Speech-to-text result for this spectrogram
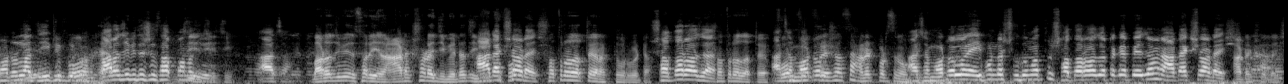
Motorola G fifty four বারো জিবি দুশো ছাপ্পান্ন জি, জি। আচ্ছা। বারো জিবি সরি আটশো আড়াই জিবি এটা জি আটশো আড়াই। সতেরো হাজার টাকা রাখতে পারব এটা সতেরো হাজার। সতেরো হাজার টাকা। আচ্ছা, মোটর- ফ্রেশ আছে হান্ড্রেড পার্সেন্ট আচ্ছা মোটরলার এই ফোনটা শুধুমাত্র সতেরো হাজার টাকা পেয়ে যাবেন আট একশো আঠাইশ আঠাশশো আঠাশ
